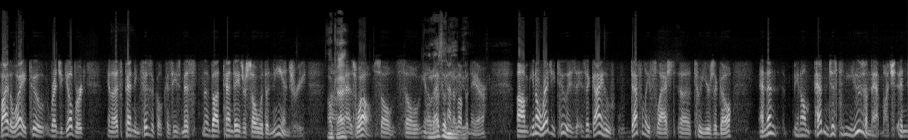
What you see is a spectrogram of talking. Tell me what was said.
by the way, too, Reggie Gilbert, you know, that's pending physical because he's missed about ten days or so with a knee injury. Uh, Okay. as well. So so you know Oh, that's, that's kind of up in the air. Um, you know, Reggie too is is a guy who definitely flashed uh, two years ago, and then you know Patton just didn't use him that much, and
